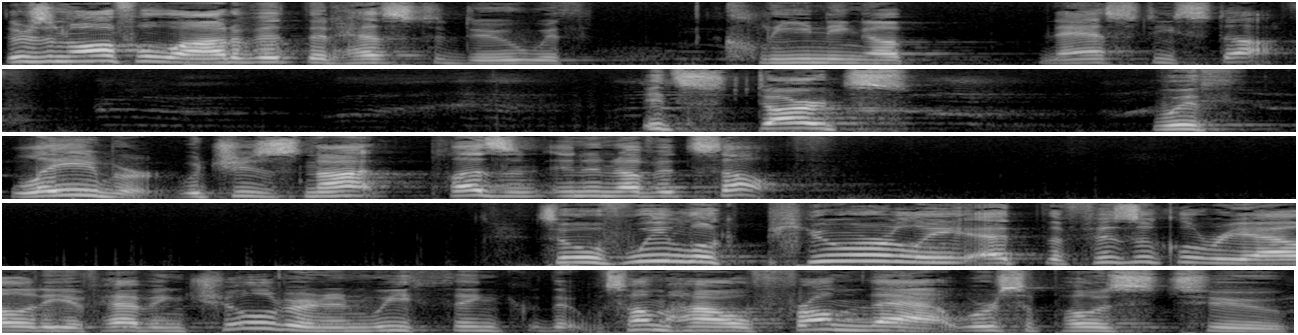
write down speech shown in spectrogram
There's an awful lot of it that has to do with cleaning up nasty stuff. It starts with labor, which is not pleasant in and of itself. So, if we look purely at the physical reality of having children and we think that somehow from that we're supposed to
